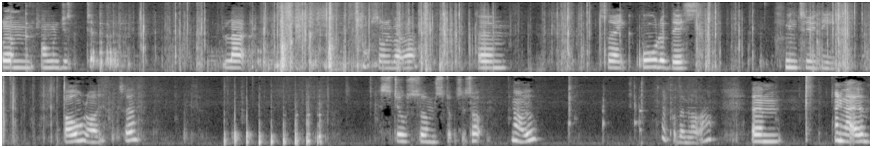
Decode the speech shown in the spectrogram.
um, I'm going to just t- let. Oh, sorry about that. Um, take all of this into the bowl like so. Still some stuck to the top. No. I put them like that. Um. Anyway, um.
